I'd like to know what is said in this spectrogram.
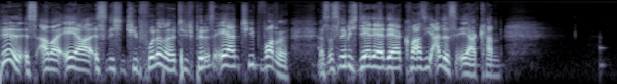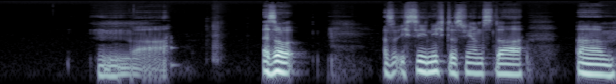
Hill ist aber eher, ist nicht ein Typ Fuller, sondern der Typ Hill ist eher ein Typ Waddle. Das ist nämlich der, der, der quasi alles eher kann. Na. Also, also ich sehe nicht, dass wir uns da ähm,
